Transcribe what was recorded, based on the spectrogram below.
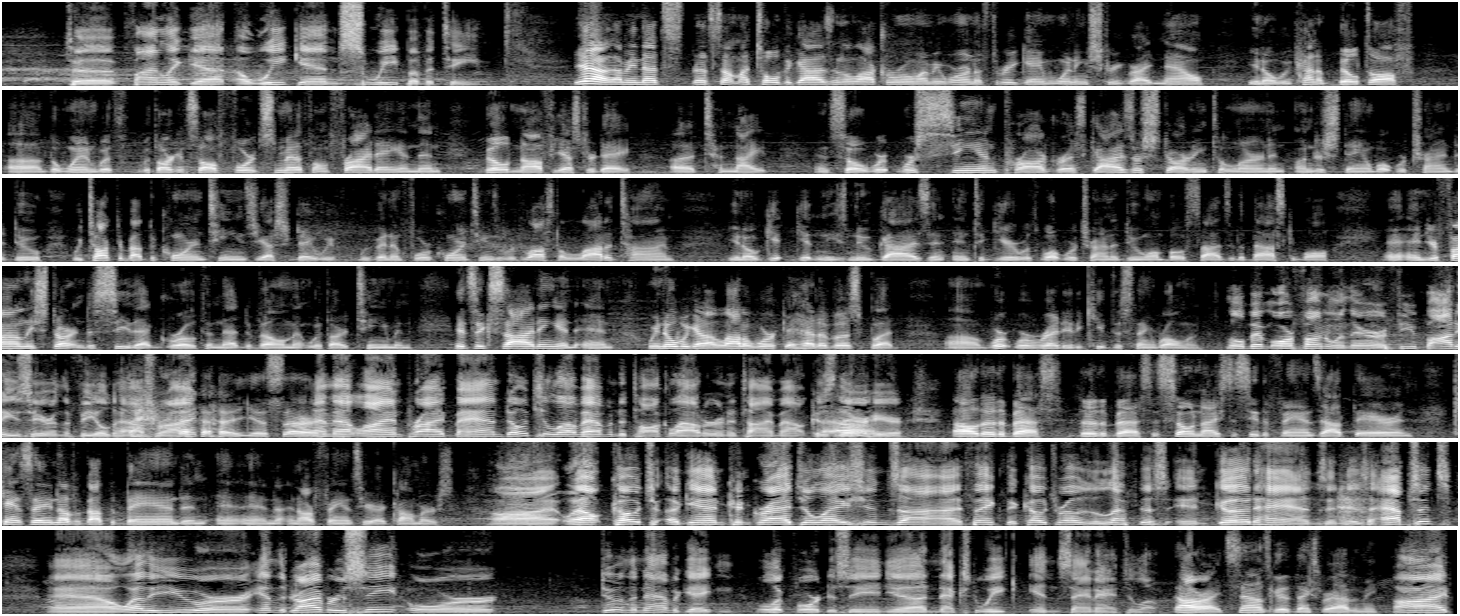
to finally get a weekend sweep of a team? Yeah, I mean that's that's something I told the guys in the locker room. I mean we're on a three-game winning streak right now. You know we kind of built off uh, the win with with Arkansas Fort Smith on Friday, and then building off yesterday uh, tonight. And so we're, we're seeing progress. Guys are starting to learn and understand what we're trying to do. We talked about the quarantines yesterday. We've, we've been in four quarantines and we've lost a lot of time, you know, get, getting these new guys in, into gear with what we're trying to do on both sides of the basketball. And, and, you're finally starting to see that growth and that development with our team. And it's exciting, and, and we know we got a lot of work ahead of us, but – uh, we're, we're ready to keep this thing rolling. A little bit more fun when there are a few bodies here in the field house, right? yes, sir. And that Lion Pride band, don't you love having to talk louder in a timeout because they're uh, here? Oh, they're the best. They're the best. It's so nice to see the fans out there, and can't say enough about the band and, and, and our fans here at Commerce. All right. Well, Coach, again, congratulations. Uh, I think that Coach Rose has left us in good hands in his absence. And whether you are in the driver's seat or doing the navigating. We'll look forward to seeing you uh, next week in San Angelo. All right. Sounds good. Thanks for having me. All right.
